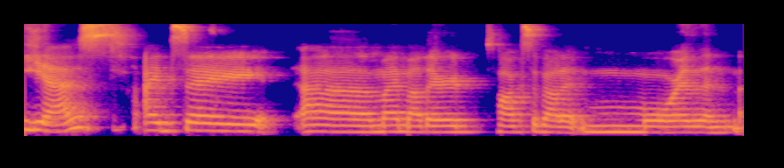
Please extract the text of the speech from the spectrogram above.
Yes, I'd say uh, my mother talks about it more than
